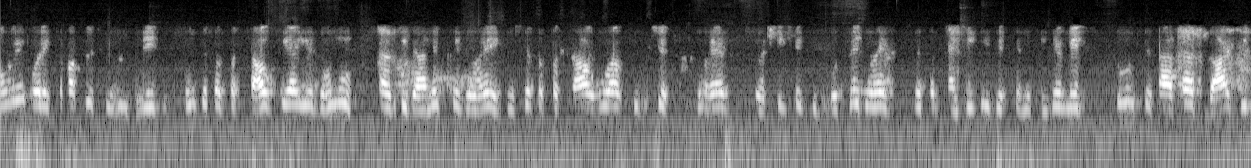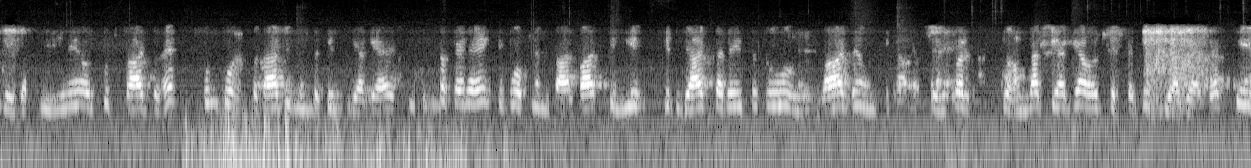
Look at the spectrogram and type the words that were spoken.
हुए और एक दफ़ा फिर स्टूडेंट ने उनके पर प्रस्ताव किया। ये दोनों की जानब से जो है, एक दूसरे पर प्रस्ताव हुआ। कुछ जो है शीशे की बोतलें जो है फेंकी की जिसके नतीजे में स्टूडेंट के साथ साथ गार्ड भी जख्मी हुए हैं और कुछ गार्ड जो है उनको अस्पताल भी मुंतकिल किया गया है उनका कहना है कि वो अपने मुतालबात के लिए एहतजाज कर रहे थे तो गार्ड है उनकी जानब से ऊपर जो हमला किया गया और तस्करी किया गया जबकि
